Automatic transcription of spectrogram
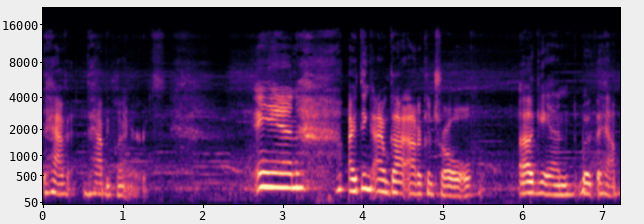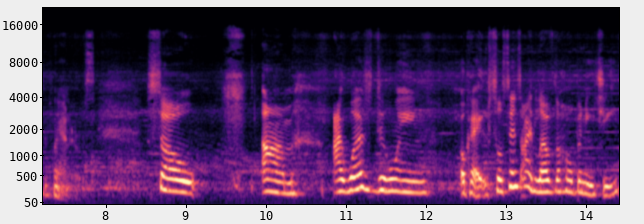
have happy planners and I think I got out of control again with the happy planners. So, um, I was doing okay. So since I love the Hobonichi,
